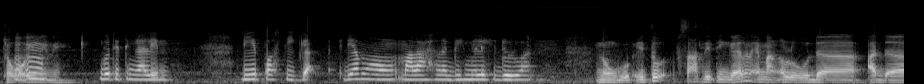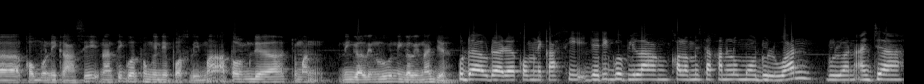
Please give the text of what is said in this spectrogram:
cowok Mm-mm. ini nih. gue ditinggalin di pos 3 dia mau malah lebih milih duluan. Nunggu itu saat ditinggalin emang lu udah ada komunikasi, nanti gua tungguin di pos 5 atau dia cuman ninggalin lu, ninggalin aja? udah udah ada komunikasi. Jadi gue bilang kalau misalkan lo mau duluan duluan aja.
